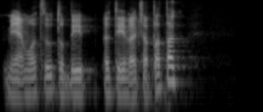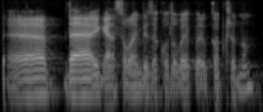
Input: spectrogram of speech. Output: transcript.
milyen volt az utóbbi öt éve csapatnak. De igen, szóval én bizakodó vagyok velük kapcsolatban.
